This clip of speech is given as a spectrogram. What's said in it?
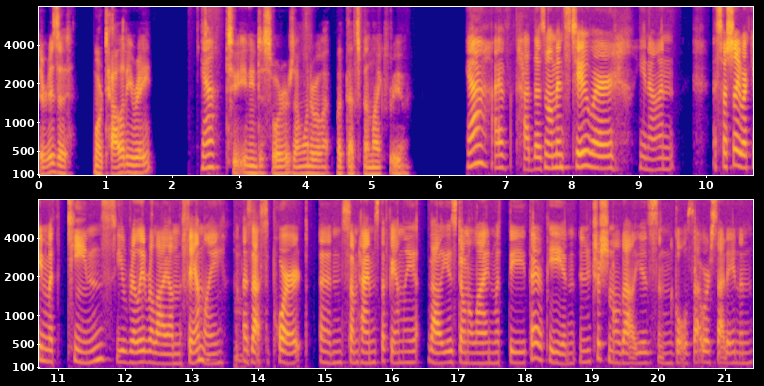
there is a mortality rate yeah to eating disorders. I wonder what, what that's been like for you yeah, I've had those moments too where, you know, and especially working with teens, you really rely on the family mm. as that support. And sometimes the family values don't align with the therapy and, and nutritional values and goals that we're setting. And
